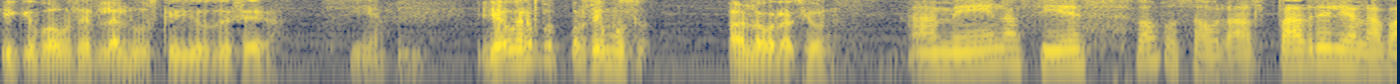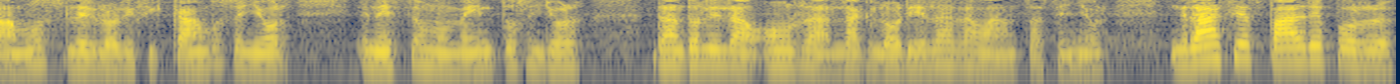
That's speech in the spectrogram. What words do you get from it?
y que podamos ser la luz que Dios desea. Sí, amén. Y ahora pues, pasemos a la oración. Amén, así es. Vamos a orar. Padre, le alabamos, le glorificamos, Señor, en este momento, Señor, dándole la honra, la gloria y la alabanza, Señor. Gracias, Padre, por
